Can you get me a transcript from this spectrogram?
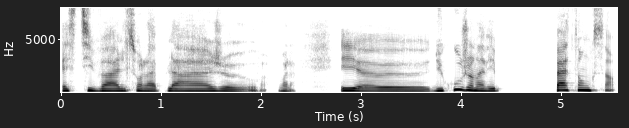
Estival, sur la plage, euh, voilà. Et euh, du coup, j'en avais pas tant que ça.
